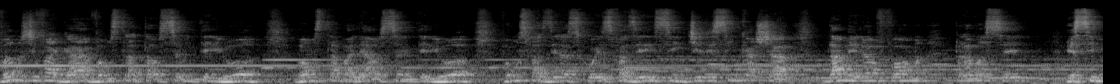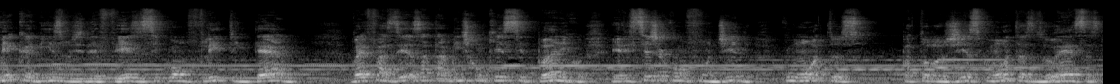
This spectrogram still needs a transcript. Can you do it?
Vamos devagar, vamos tratar o seu interior, vamos trabalhar o seu interior, vamos fazer as coisas fazerem sentido e se encaixar da melhor forma para você. Esse mecanismo de defesa, esse conflito interno, vai fazer exatamente com que esse pânico ele seja confundido com outras patologias, com outras doenças,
